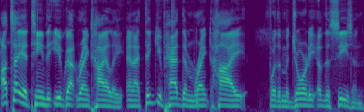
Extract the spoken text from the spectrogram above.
I'll tell you a team that you've got ranked highly, and I think you've had them ranked high for the majority of the season.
